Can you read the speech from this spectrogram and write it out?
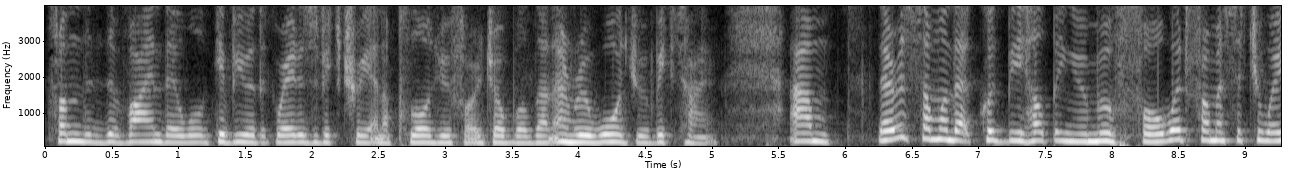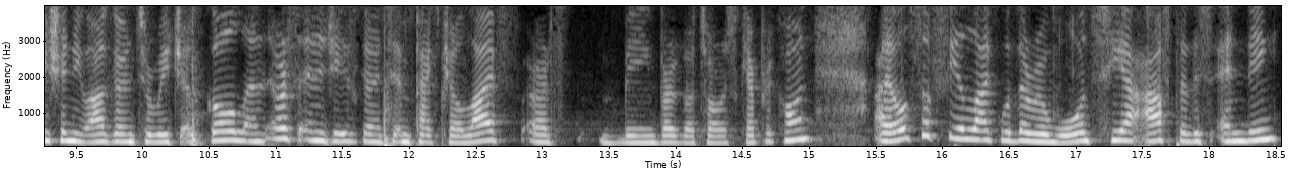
from the divine, they will give you the greatest victory and applaud you for a job well done and reward you big time. Um, there is someone that could be helping you move forward from a situation. You are going to reach a goal, and Earth energy is going to impact your life. Earth being Virgo, Taurus, Capricorn. I also feel like with the rewards here after this ending,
